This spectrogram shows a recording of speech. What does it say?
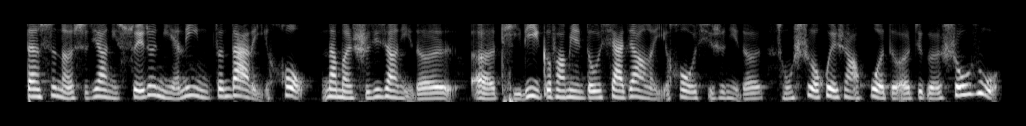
但是呢，实际上你随着年龄增大了以后，那么实际上你的呃体力各方面都下降了以后，其实你的从社会上获得这个收入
